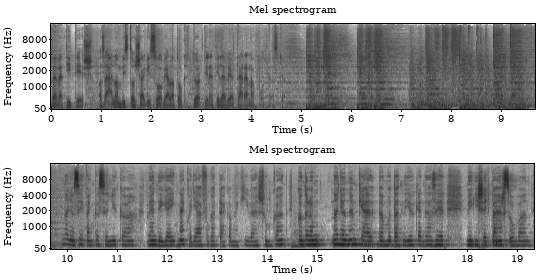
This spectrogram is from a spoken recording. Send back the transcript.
Bevetítés, az Állambiztonsági Szolgálatok történeti levéltárának podcastja. Nagyon szépen köszönjük a vendégeinknek, hogy elfogadták a meghívásunkat. Gondolom, nagyon nem kell bemutatni őket, de azért mégis egy pár szóban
